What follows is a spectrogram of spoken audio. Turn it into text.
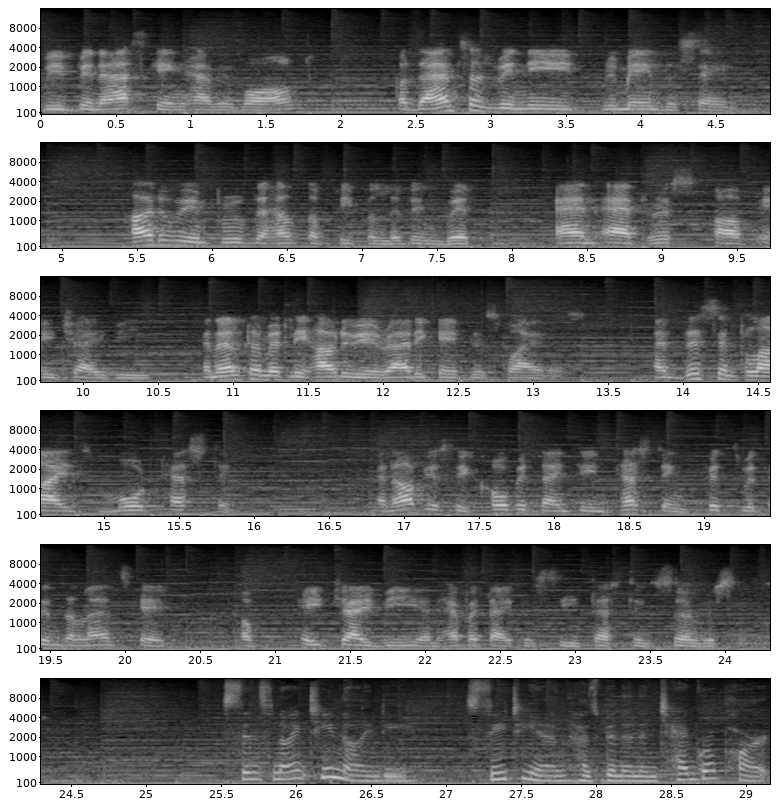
we've been asking have evolved, but the answers we need remain the same. How do we improve the health of people living with and at risk of HIV? And ultimately, how do we eradicate this virus? And this implies more testing. And obviously, COVID 19 testing fits within the landscape of HIV and hepatitis C testing services. Since 1990, CTN has been an integral part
